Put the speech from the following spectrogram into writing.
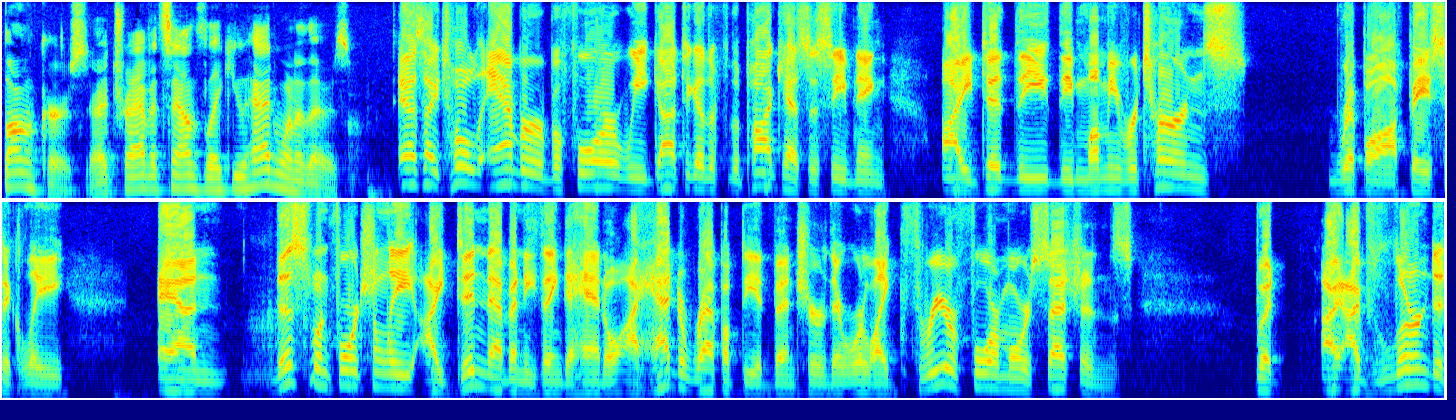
bonkers. Uh, Trav, it sounds like you had one of those. As I told Amber before we got together for the podcast this evening, I did the the Mummy Returns ripoff basically, and this one, fortunately, I didn't have anything to handle. I had to wrap up the adventure. There were like three or four more sessions, I, have learned to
